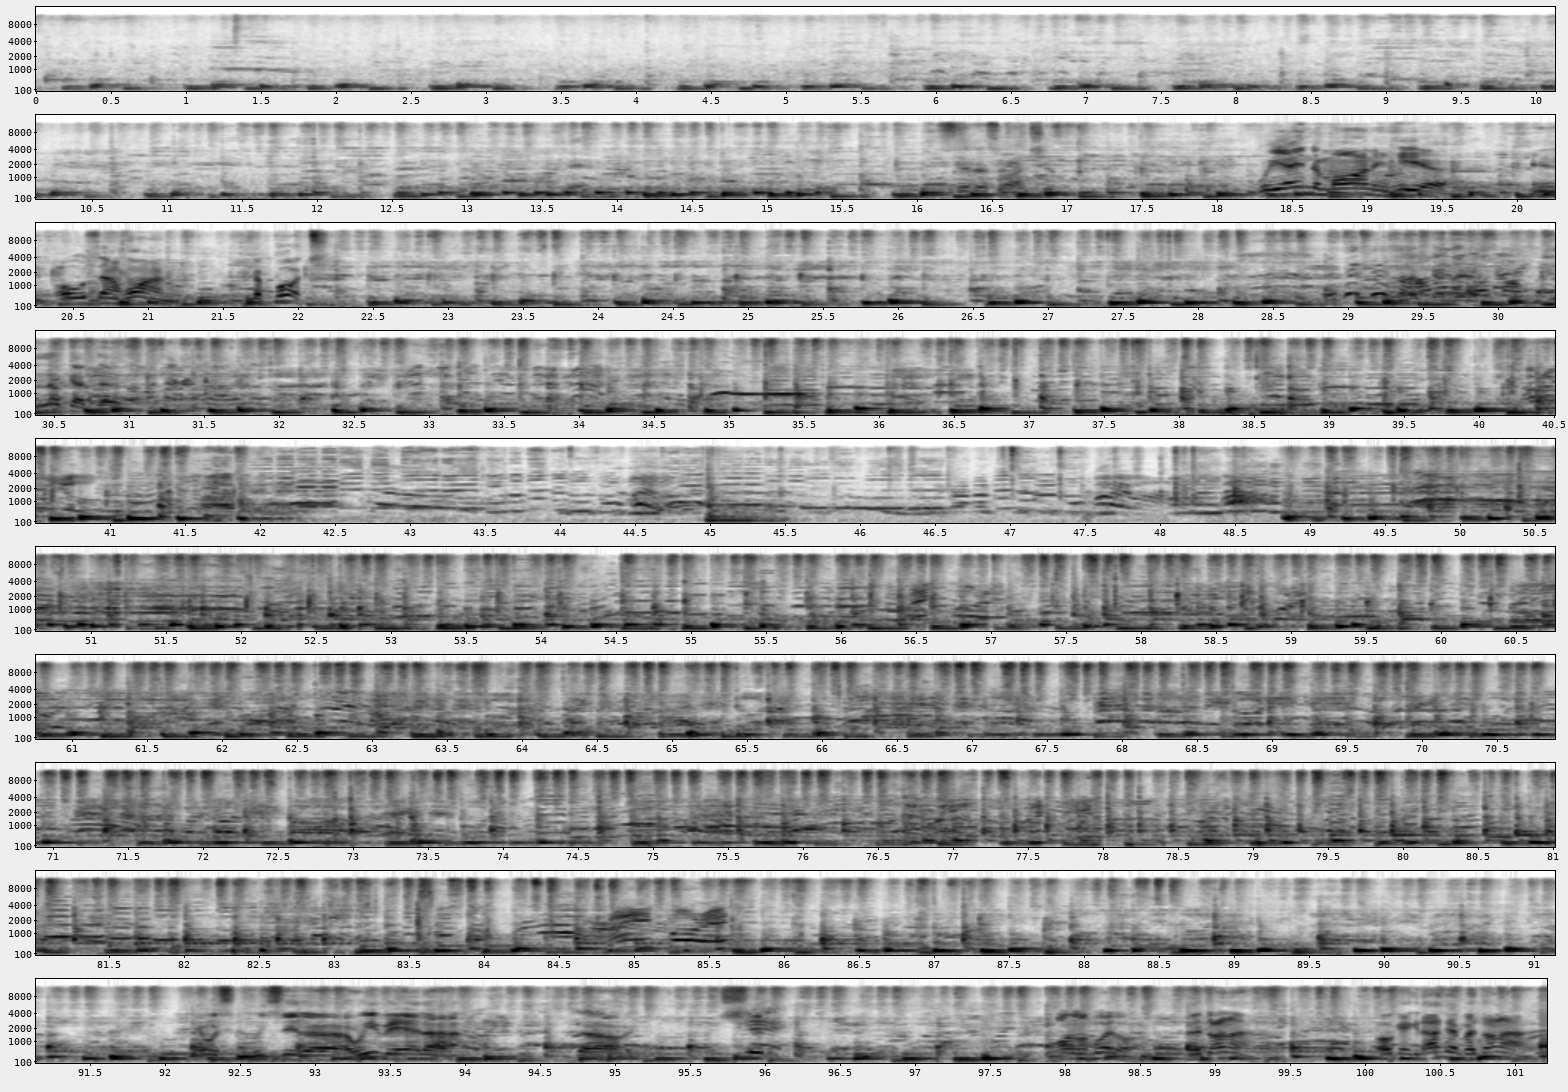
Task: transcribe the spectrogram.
We are in the morning here in Old San Juan, the port. Look at this. Look at this. The Riviera, the ship. Oh, no puedo. Perdona. Ok, gracias, perdona.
